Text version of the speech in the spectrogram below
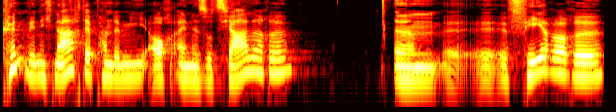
könnten wir nicht nach der Pandemie auch eine sozialere, ähm, äh, äh, fairere,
